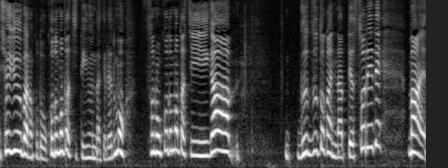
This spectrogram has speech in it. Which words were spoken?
所有馬のことを子供たちって言うんだけれどもその子供たちがグッズとかになってそれでまあ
